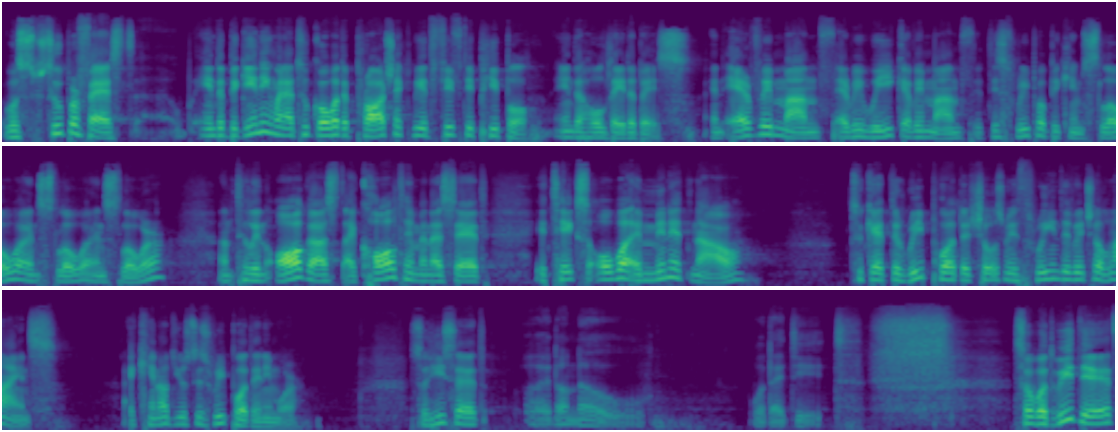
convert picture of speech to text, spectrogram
it was super fast in the beginning, when I took over the project, we had 50 people in the whole database. And every month, every week, every month, this report became slower and slower and slower until in August, I called him and I said, it takes over a minute now to get the report that shows me three individual lines. I cannot use this report anymore. So he said, I don't know what I did. So what we did,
